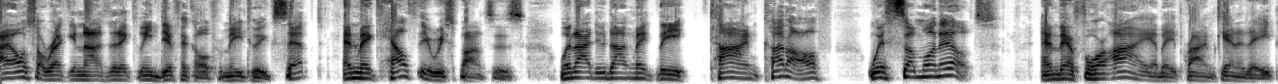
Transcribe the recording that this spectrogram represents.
I also recognize that it can be difficult for me to accept and make healthy responses when I do not make the time cutoff with someone else. And therefore, I am a prime candidate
